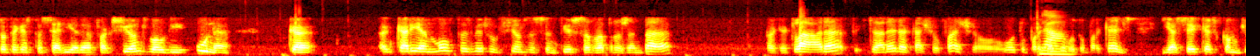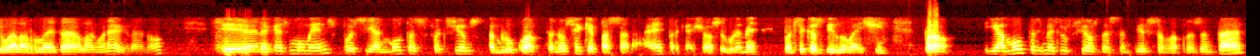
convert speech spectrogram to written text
tota aquesta sèrie de faccions vol dir, una, que encara hi ha moltes més opcions de sentir-se representat, perquè, clar, ara, fins ara era caixo o faixo, voto per aquests o voto per aquells. Ja sé que és com jugar a la ruleta a l'Ago Negra, no? Eh, en aquests moments pues, hi ha moltes faccions, amb la qual que no sé què passarà, eh, perquè això segurament pot ser que es dilueixin. Però hi ha moltes més opcions de sentir-se representat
